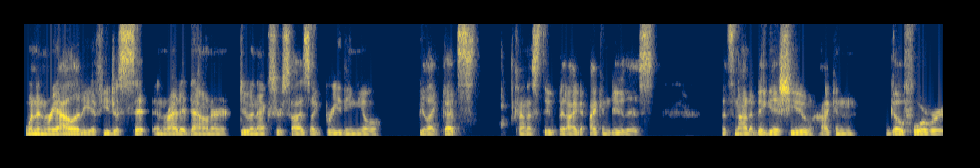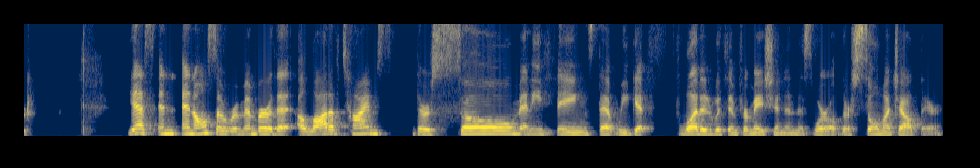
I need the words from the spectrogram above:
when in reality if you just sit and write it down or do an exercise like breathing you'll be like that's kind of stupid. I, I can do this. It's not a big issue. I can go forward. Yes. And, and also remember that a lot of times there's so many things that we get flooded with information in this world. There's so much out there.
